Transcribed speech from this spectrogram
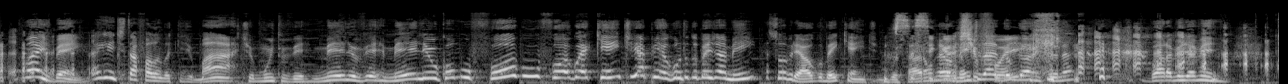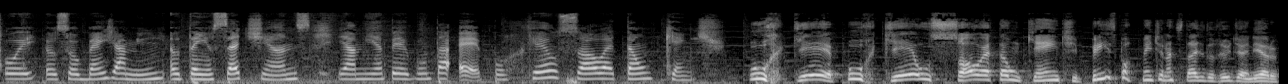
Mas bem, a gente tá falando aqui de Marte, muito vermelho, vermelho como fogo, o fogo é quente e a pergunta do Benjamin é sobre algo bem quente. Gostaram esse realmente da, foi- do gancho, né? Bora, Benjamin. Oi, eu sou Benjamin, eu tenho 7 anos e a minha pergunta é: por que o sol é tão quente? Por quê? Por que o sol é tão quente, principalmente na cidade do Rio de Janeiro?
